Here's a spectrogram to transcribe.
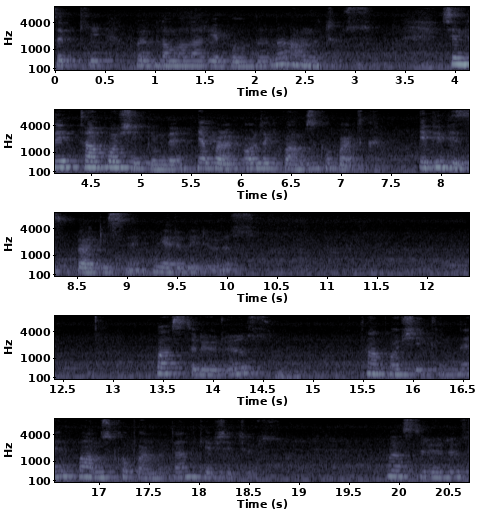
tabii ki uygulamalar yapıldığını anlatıyoruz. Şimdi tampon şeklinde yaparak oradaki bağımızı kopardık. Epifiz bölgesine uyarı veriyoruz. Bastırıyoruz. Tampon şeklinde bağımızı koparmadan gevşetiyoruz. Bastırıyoruz.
